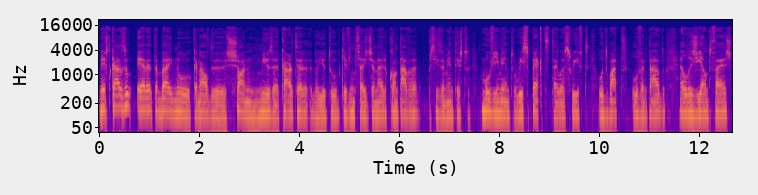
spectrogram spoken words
Neste caso, era também no canal de Sean Musa Carter, no YouTube, que a 26 de janeiro contava precisamente este movimento Respect Taylor Swift, o debate levantado, a legião de fãs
